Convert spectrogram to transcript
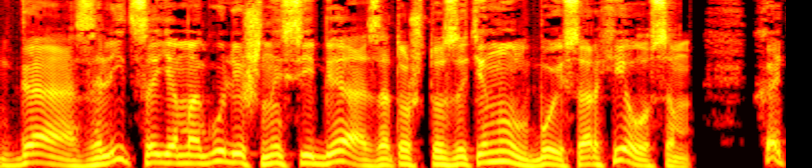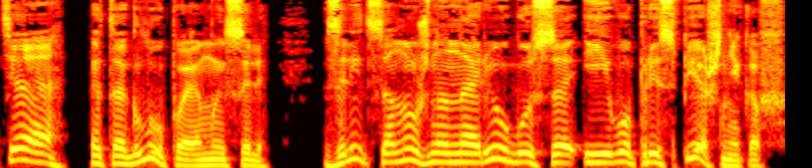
Да, злиться я могу лишь на себя за то, что затянул бой с Археусом, хотя это глупая мысль. Злиться нужно на Рюгуса и его приспешников,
